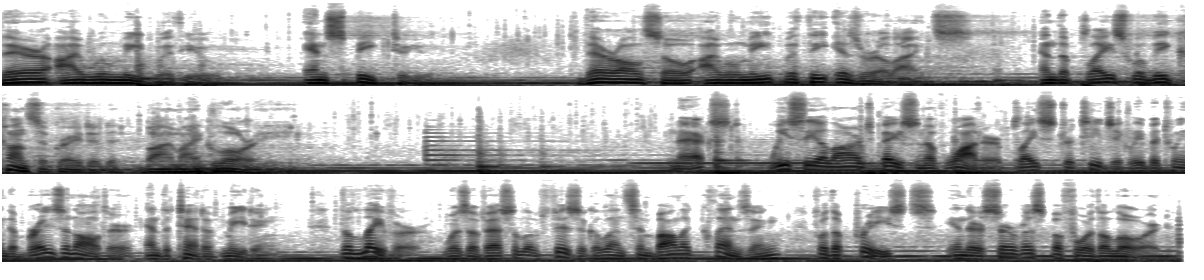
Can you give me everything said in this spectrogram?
There I will meet with you and speak to you. There also I will meet with the Israelites, and the place will be consecrated by my glory. Next, we see a large basin of water placed strategically between the brazen altar and the tent of meeting. The laver was a vessel of physical and symbolic cleansing for the priests in their service before the Lord.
